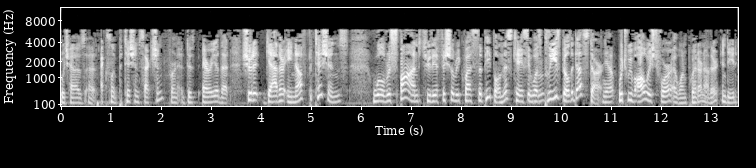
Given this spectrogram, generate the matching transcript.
which has an excellent petition section for an area that, should it gather enough petitions, will respond to the official requests of the people. In this case, it was please build a Death Star, Yep. which we've all wished for at one point or another, indeed.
